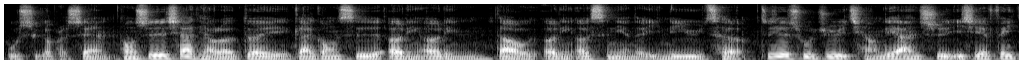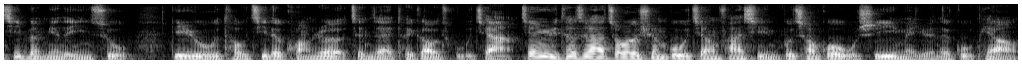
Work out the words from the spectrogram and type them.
五十个 percent，同时下调了对该公司二零二零到二零二四年的盈利预测。这些数据强烈暗示一些非基本面的因素。例如，投机的狂热正在推高股价。鉴于特斯拉周二宣布将发行不超过五十亿美元的股票，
